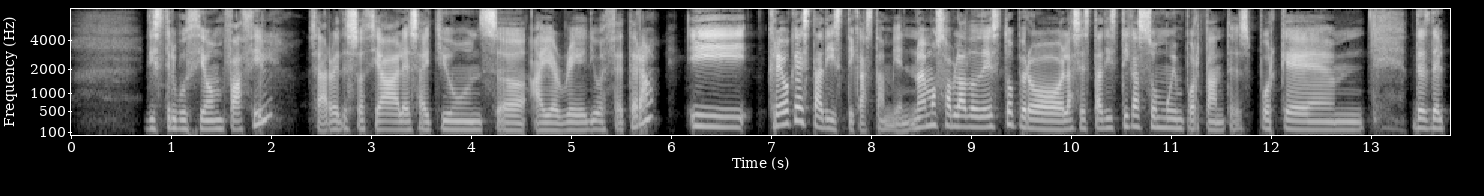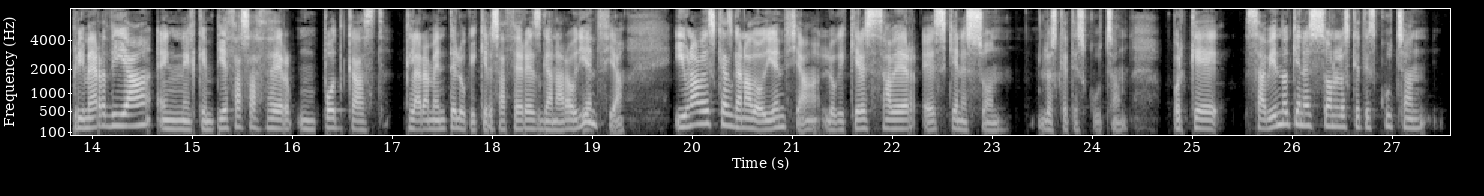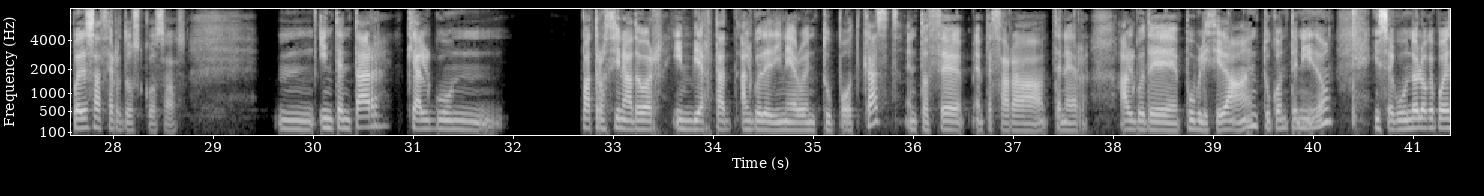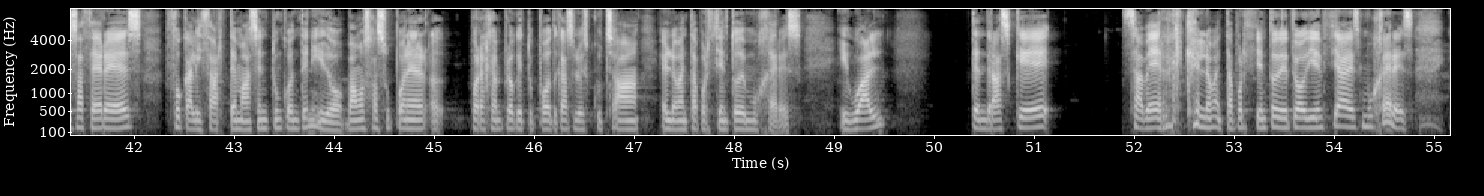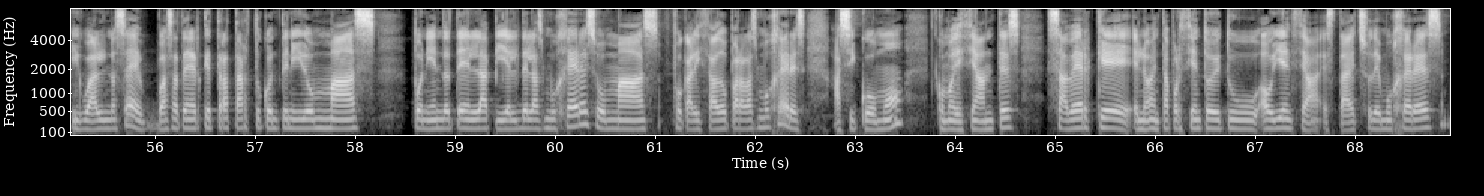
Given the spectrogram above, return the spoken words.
distribución fácil, o sea, redes sociales, iTunes, uh, iRadio, etc. Y Creo que estadísticas también. No hemos hablado de esto, pero las estadísticas son muy importantes porque mm, desde el primer día en el que empiezas a hacer un podcast, claramente lo que quieres hacer es ganar audiencia. Y una vez que has ganado audiencia, lo que quieres saber es quiénes son los que te escuchan. Porque sabiendo quiénes son los que te escuchan, puedes hacer dos cosas. Mm, intentar que algún patrocinador invierta algo de dinero en tu podcast, entonces empezar a tener algo de publicidad en tu contenido. Y segundo, lo que puedes hacer es focalizarte más en tu contenido. Vamos a suponer, por ejemplo, que tu podcast lo escucha el 90% de mujeres. Igual tendrás que saber que el 90% de tu audiencia es mujeres. Igual, no sé, vas a tener que tratar tu contenido más poniéndote en la piel de las mujeres o más focalizado para las mujeres, así como, como decía antes, saber que el 90% de tu audiencia está hecho de mujeres,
